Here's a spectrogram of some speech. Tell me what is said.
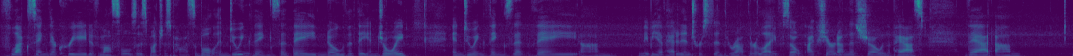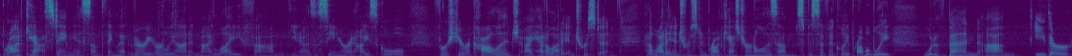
flexing their creative muscles as much as possible and doing things that they know that they enjoy and doing things that they um, maybe have had an interest in throughout their life. So I've shared on this show in the past that um, broadcasting is something that very early on in my life, um, you know, as a senior in high school, first year of college, I had a lot of interest in. Had a lot of interest in broadcast journalism specifically. Probably would have been um, either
